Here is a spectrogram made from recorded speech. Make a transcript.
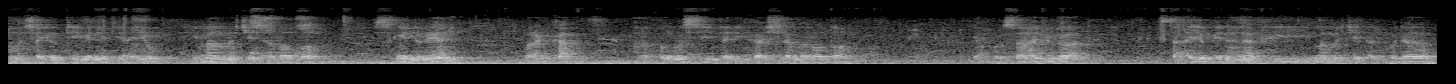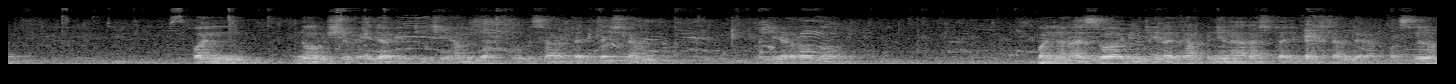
Ahmad Sayuti bin Haji Ayub Imam Masjid Ar-Rawdah Sungai Durian Merangkap para pengurusi Tadika Islam Ar-Rawdah Yang berusaha juga Ustaz Ayub bin Hanafi Imam Masjid Al-Huda Puan Nur Syuhaida binti Cik Hamzah Pembesar Tadika Islam Masjid Ar-Rawdah Puan Azwa binti Radha Penyelaras Tadika Islam Daerah Posna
